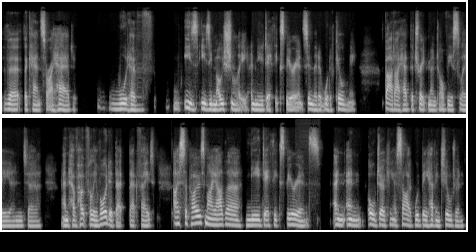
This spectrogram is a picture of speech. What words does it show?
the the cancer I had would have is is emotionally a near death experience in that it would have killed me but I had the treatment, obviously, and uh, and have hopefully avoided that that fate. I suppose my other near death experience, and and all joking aside, would be having children.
